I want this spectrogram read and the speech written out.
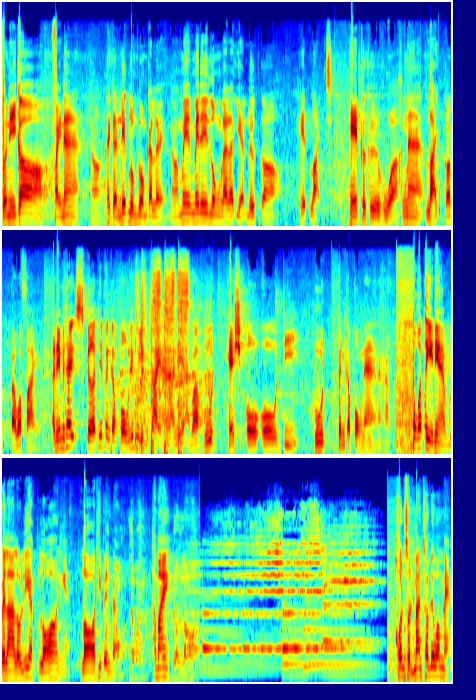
ตัวนี้ก็ไฟหน้าเนาะถ้าเกิดเรียกรวมๆกันเลยเนาะไม่ไม่ได้ลงรายละเอียดลึกก็ headlight head ก็คือหัวข้างหน้า light ก็แปลว่าไฟ อันนี้ไม่ใช่สเกิร์ตที่เป็นกระโปรงที่ผู้หญิงใส่นะฮะอันนี้อ่านว่า hood H O O D hood เป็นกระโปรงหน้านะครับ ปกติเนี่ยเวลาเราเรียกล้ออย่างเงี้ยล้อที่เป็นแบบระวังทำไม โดนล้อ คนส่วนมากชอบเรียกว่าแม็ก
